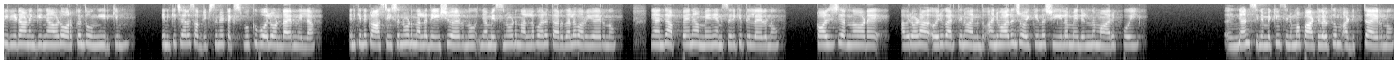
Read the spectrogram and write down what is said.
പീരീഡ് ആണെങ്കിൽ ഞാൻ അവിടെ ഉറക്കം തൂങ്ങിയിരിക്കും. എനിക്ക് ചില സബ്ജക്ട്സിന് ടെക്സ്റ്റ് ബുക്ക് പോലും ഉണ്ടായിരുന്നില്ല. എനിക്ക് എന്റെ ക്ലാസ് ടീച്ചറിനോട് നല്ല ദേഷ്യമായിരുന്നു. ഞാൻ മിസ്സിനോട് നല്ലപോലെ തറുതല പറയുമായിരുന്നു. ഞാൻ എന്റെ അപ്പേനെ അമ്മേനെ അനുസരിക്കത്തില്ലായിരുന്നു. കോളേജിൽ ചേർന്നതോടെ അവരോട് ഒരു കാര്യത്തിനും അനു അനുവാദം ചോദിക്കുന്ന ശീലം എന്നിൽ നിന്ന് മാറിപ്പോയി. ഞാൻ സിനിമയ്ക്കും സിനിമ പാട്ടുകൾക്കും അഡിക്റ്റ് ആയിരുന്നു.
